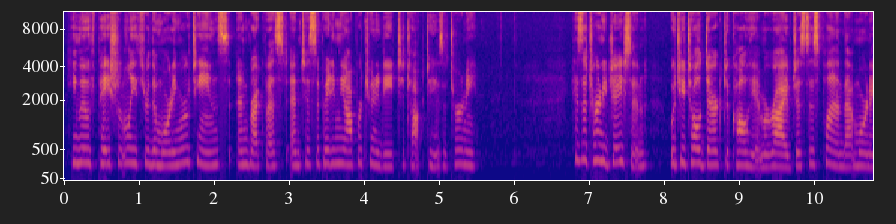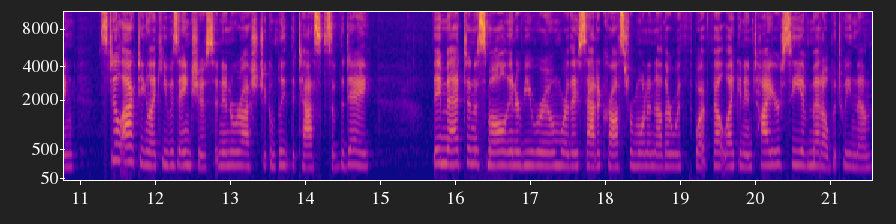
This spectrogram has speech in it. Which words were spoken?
He moved patiently through the morning routines and breakfast, anticipating the opportunity to talk to his attorney. His attorney, Jason, which he told Derek to call him, arrived just as planned that morning, still acting like he was anxious and in a rush to complete the tasks of the day. They met in a small interview room where they sat across from one another with what felt like an entire sea of metal between them.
